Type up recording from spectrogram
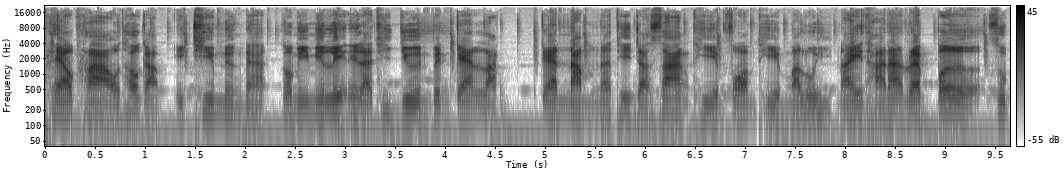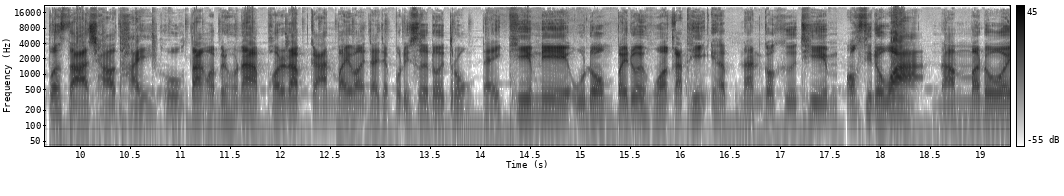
แพรวพราวเท่ากับอีกทีมหนึ่งนะฮะก็มีมิลลินี่แหละที่ยืนเป็นแกนหลัก แกนนำนะที่จะสร้างทีมฟอร์มทีมมาลุย ในฐานะแรปเปอร์ซูเปอร์สตาร์ชาวไทย ถูกตั้งมาเป็นหัวหน้าเพราะได้รับการไว้วางใจจากโปรดิวเซอร์โดยตรง แต่อีกทีมนี่อุดมไปด้วยหัวกะทิครับ นั่นก็คือทีมออกซิโนวานำมาโดย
